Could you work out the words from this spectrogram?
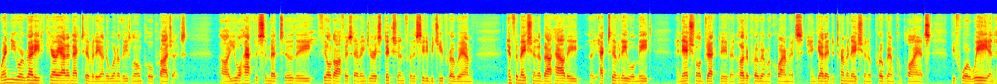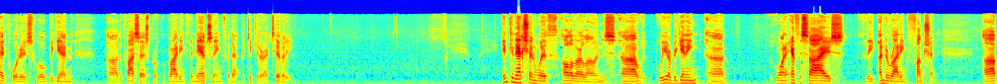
when you are ready to carry out an activity under one of these loan pool projects, uh, you will have to submit to the field office having jurisdiction for the CDBG program information about how the, the activity will meet a national objective and other program requirements and get a determination of program compliance before we and headquarters will begin uh, the process for providing financing for that particular activity. In connection with all of our loans, uh, we are beginning, uh, want to emphasize the underwriting function. Uh,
